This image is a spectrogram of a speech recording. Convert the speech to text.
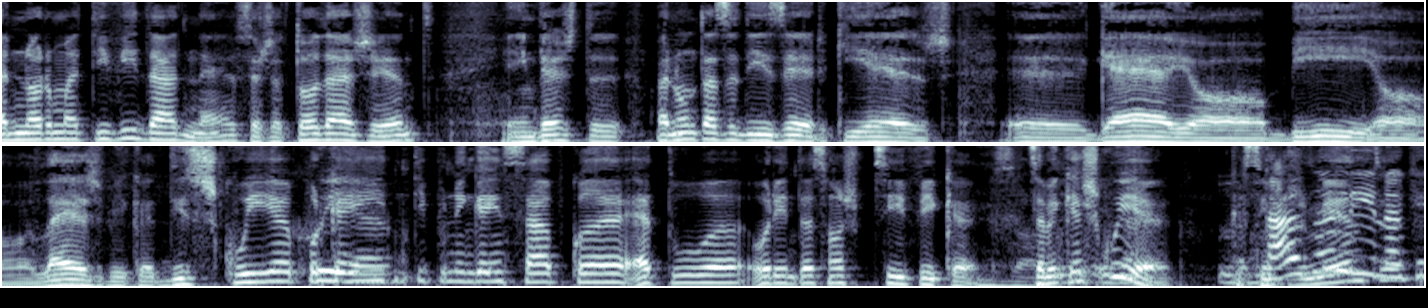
à normatividade, né? Ou seja, toda a gente, em vez de. Para não estás a dizer que és eh, gay ou bi ou lésbica, dizes queer porque Queer. aí tipo, ninguém sabe qual é a tua orientação específica. Exato. Sabem que és queer. Que Estás simplesmente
